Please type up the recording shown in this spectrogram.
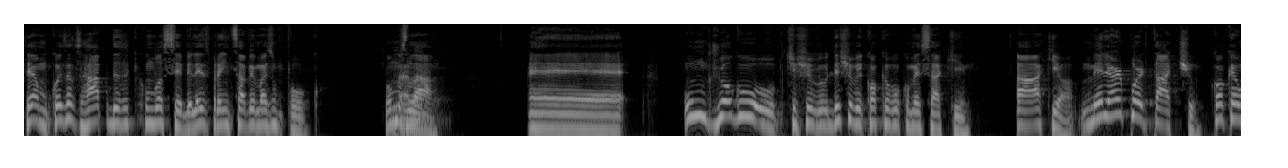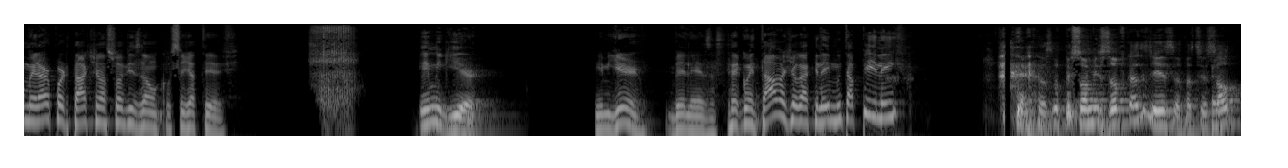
Telmo, coisas rápidas aqui com você, beleza? Pra gente saber mais um pouco. Vamos não, lá. Não. É... Um jogo. Deixa eu, ver, deixa eu ver qual que eu vou começar aqui. Ah, aqui, ó. Melhor portátil. Qual que é o melhor portátil na sua visão que você já teve? Game Gear. Game Gear? Beleza. Você aguentava jogar aquele aí muita pilha, hein? o pessoal me zoou por causa disso. Assim, só,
